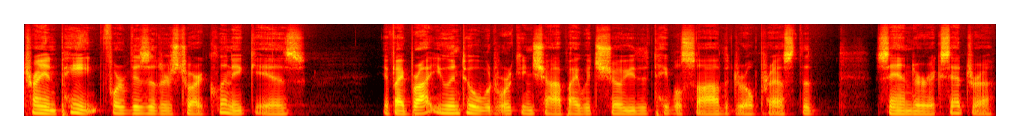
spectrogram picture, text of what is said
try and paint for visitors to our clinic is if I brought you into a woodworking shop, I would show you the table saw, the drill press, the sander, etc.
